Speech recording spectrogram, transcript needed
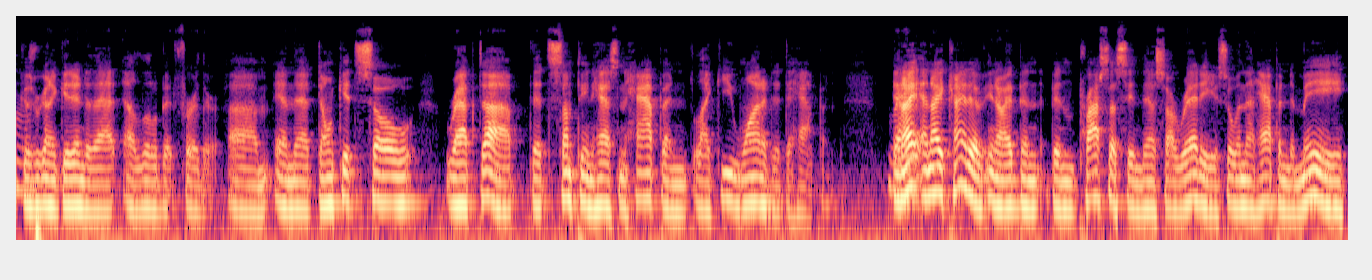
because we're going to get into that a little bit further. Um, and that don't get so wrapped up that something hasn't happened like you wanted it to happen. And I and I kind of you know I've been been processing this already. So when that happened to me,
